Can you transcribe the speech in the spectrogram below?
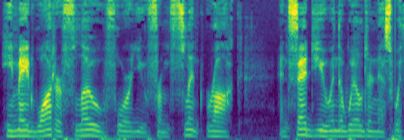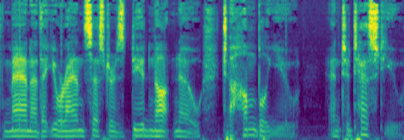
He made water flow for you from flint rock, and fed you in the wilderness with manna that your ancestors did not know, to humble you and to test you,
